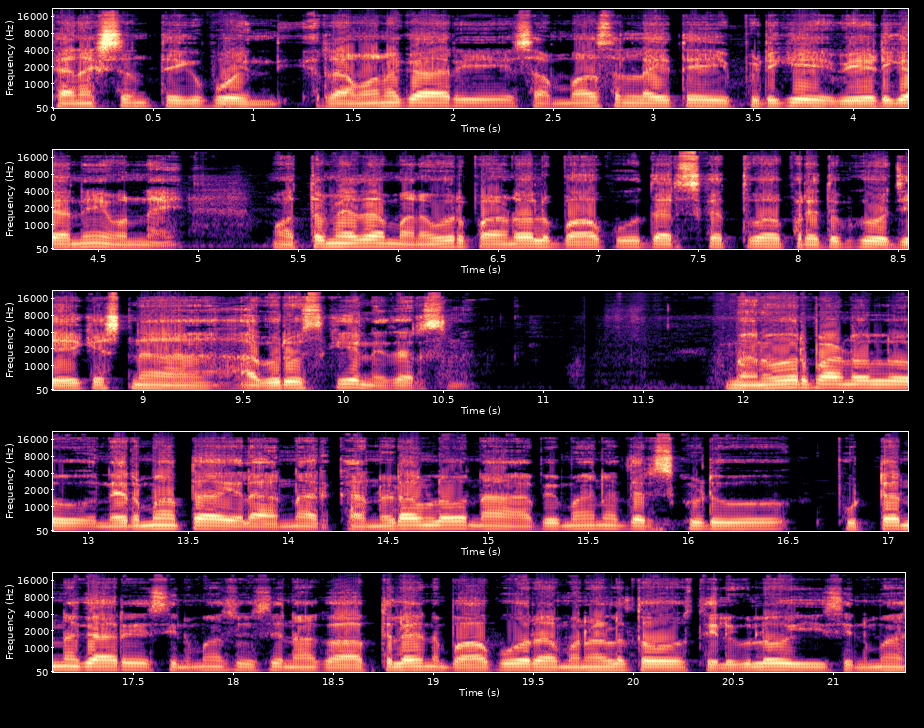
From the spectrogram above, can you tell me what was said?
కనెక్షన్ తెగిపోయింది. రమణ గారి సంభాషణలు అయితే ఇప్పటికీ వేడిగానే ఉన్నాయి. మొత్తం మీద మన ఊరు పాండవులు బాపు దర్శకత్వ ప్రతిభకు జయకృష్ణ అభిరుచికి నిదర్శనం. మనోహర్ పాండవులు నిర్మాత ఇలా అన్నారు. కన్నడంలో నా అభిమాన దర్శకుడు పుట్టన్న గారి సినిమా చూసి నాకు ఆప్తులైన బాపు రమణలతో తెలుగులో ఈ సినిమా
